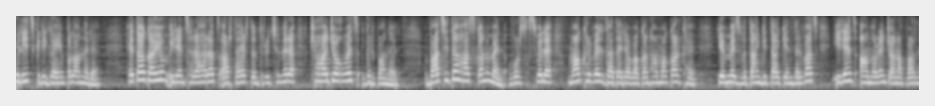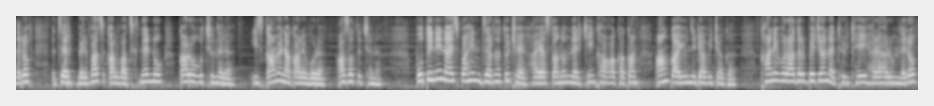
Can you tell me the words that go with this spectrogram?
բլիցկրիգային պլանները։ Հետագայում իրենց հրահրած արտահերտ ընտրությունները չհաջողվեց գրպանել։ Բացի դա հասկանում են, որ սկսվել է մաքրվել դատայրավական համակարգը եւ մեծ վտանգի տակ են դրված իրենց անօրեն ճանապարհներով ձեռք բերված կալվածքներն ու կարողությունները, իսկ ամենակարևորը՝ ազատությունը։ Պուտինին այս պահին ձեռնտու չէ Հայաստանում ներքին քաղաքական անկայուն իրավիճակը, քանի որ Ադրբեջանը Թուրքիայի հրահրումներով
